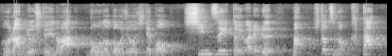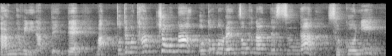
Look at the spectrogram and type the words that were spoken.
この乱拍子というのは能の道場寺でも真髄と言われる、まあ、一つの型段組になっていて、まあ、とても単調な音の連続なんですがそこに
